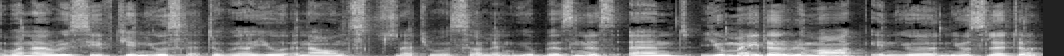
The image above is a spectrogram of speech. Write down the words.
when I received your newsletter where you announced that you were selling your business and you made a remark in your newsletter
